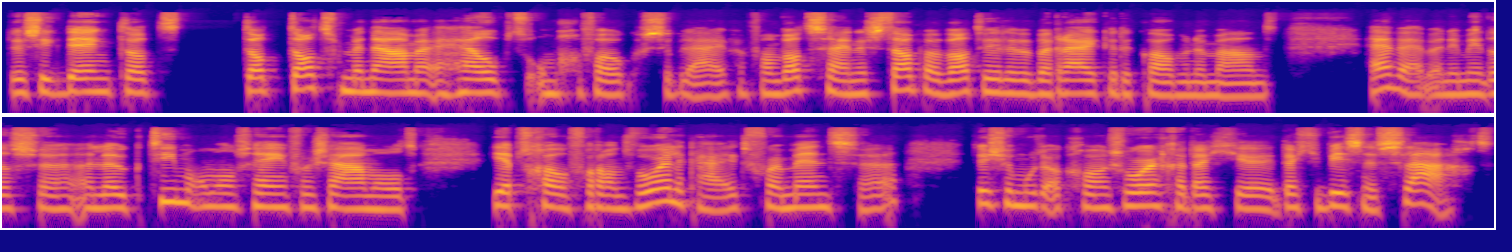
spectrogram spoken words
Dus ik denk dat dat dat met name helpt om gefocust te blijven. Van wat zijn de stappen? Wat willen we bereiken de komende maand? We hebben inmiddels eh, een leuk team om ons heen verzameld. Je hebt gewoon verantwoordelijkheid voor mensen. Dus je moet ook gewoon zorgen dat je, dat je business slaagt.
